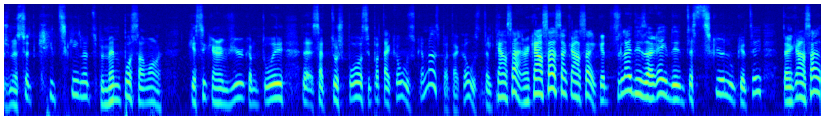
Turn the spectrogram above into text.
Je me suis fait critiquer, là. Tu peux même pas savoir. Qu'est-ce qu'un vieux comme toi, euh, ça te touche pas, c'est pas ta cause. Comment c'est pas ta cause? Tu as le cancer. Un cancer, c'est un cancer. Que tu l'aies des oreilles, des testicules ou que tu as un cancer,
